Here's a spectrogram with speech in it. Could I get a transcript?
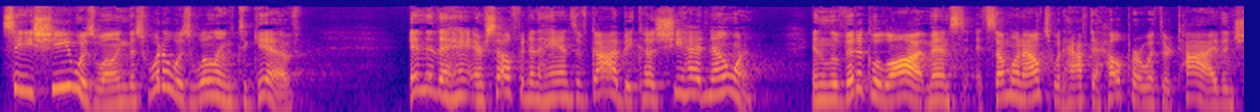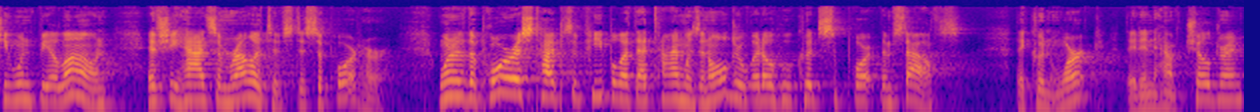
See, she was willing, this widow was willing to give into the herself into the hands of God because she had no one. In Levitical law, it meant someone else would have to help her with her tithe, and she wouldn't be alone if she had some relatives to support her. One of the poorest types of people at that time was an older widow who could support themselves. They couldn't work, they didn't have children,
